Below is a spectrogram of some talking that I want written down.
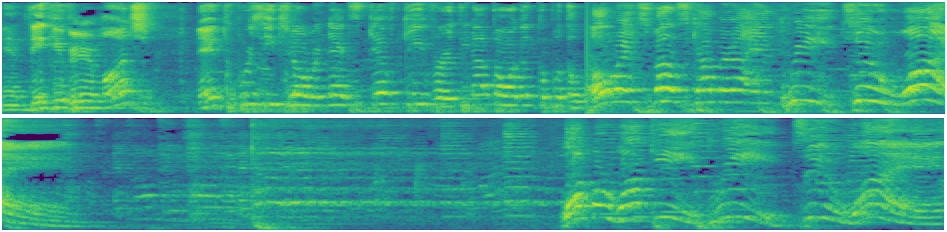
And thank you very much. And to proceed to our next gift giver, tinatawagan ko po to. Alright, smells camera and 3, 2, 1. One more walkie. 3, 2, 1.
